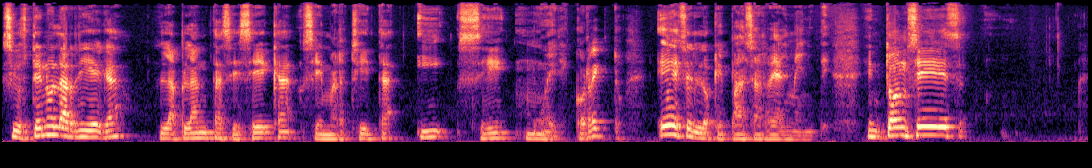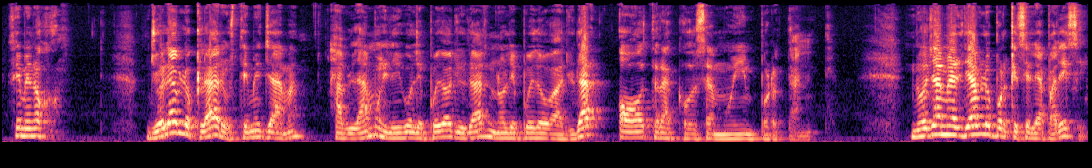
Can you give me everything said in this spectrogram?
Si usted no la riega, la planta se seca, se marchita y se muere, ¿correcto? Eso es lo que pasa realmente. Entonces, se me enojó. Yo le hablo claro, usted me llama, hablamos y le digo, ¿le puedo ayudar? No le puedo ayudar. Otra cosa muy importante. No llame al diablo porque se le aparece.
